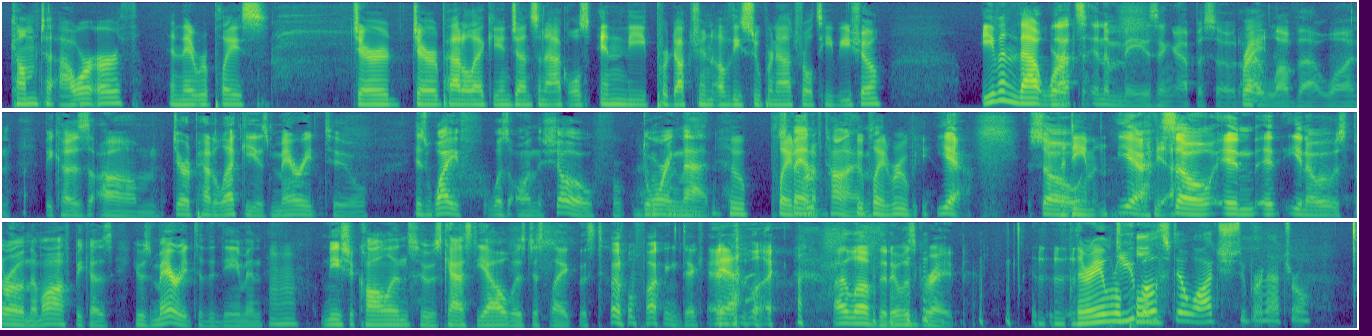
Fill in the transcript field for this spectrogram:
come to our Earth and they replace Jared Jared Padalecki and Jensen Ackles in the production of the Supernatural TV show. Even that worked. That's an amazing episode. I love that one because um, Jared Padalecki is married to his wife was on the show for, during that. who played span Ru- of time. Who played Ruby? Yeah. So The demon. Yeah. Yeah. So in it, you know, it was throwing them off because he was married to the demon. Mm-hmm. Misha Collins, who's Castiel, was just like this total fucking dickhead. Yeah. like, I loved it. It was great. They're able to Do you pull. both still watch Supernatural?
